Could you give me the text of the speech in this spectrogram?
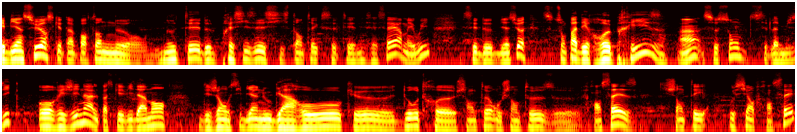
Et bien sûr, ce qui est important de noter, de le préciser si tant est que c'était nécessaire, mais oui, c'est de bien sûr, ce ne sont pas des reprises, hein, ce sont c'est de la musique originale, parce qu'évidemment, des gens aussi bien Nougaro que d'autres chanteurs ou chanteuses françaises qui chantaient aussi en français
